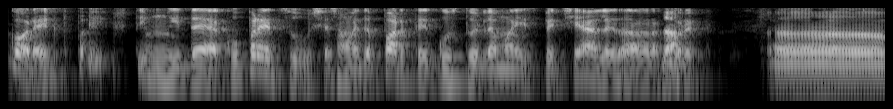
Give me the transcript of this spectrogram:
Corect, păi știm ideea cu prețul și așa mai departe, gusturile mai speciale, da, da, da. corect. Uh,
